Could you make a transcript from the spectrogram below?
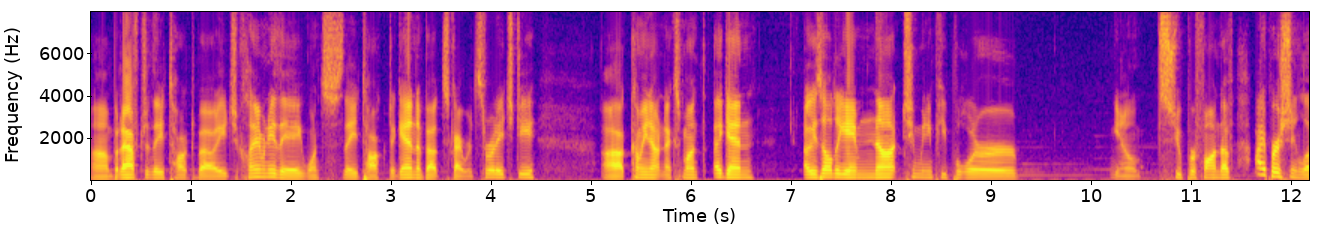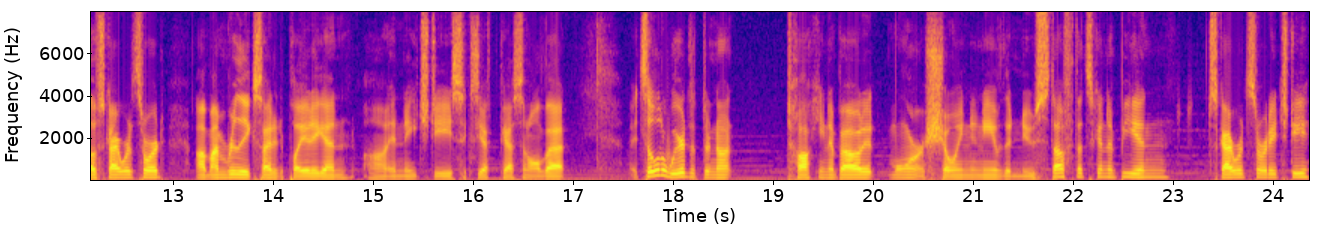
Um, but after they talked about Age of Calamity, they once they talked again about Skyward Sword HD uh, coming out next month. Again, a Zelda game not too many people are, you know, super fond of. I personally love Skyward Sword. Um, I'm really excited to play it again uh, in HD, 60 FPS, and all that. It's a little weird that they're not talking about it more or showing any of the new stuff that's going to be in Skyward Sword HD,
